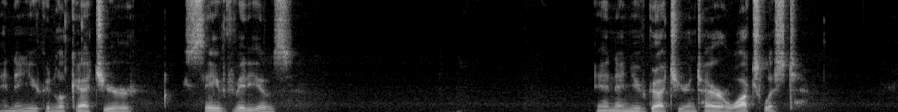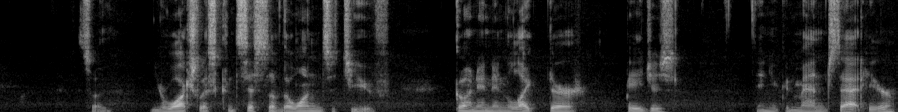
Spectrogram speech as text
And then you can look at your saved videos. And then you've got your entire watch list. So your watch list consists of the ones that you've gone in and liked their pages and you can manage that here.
